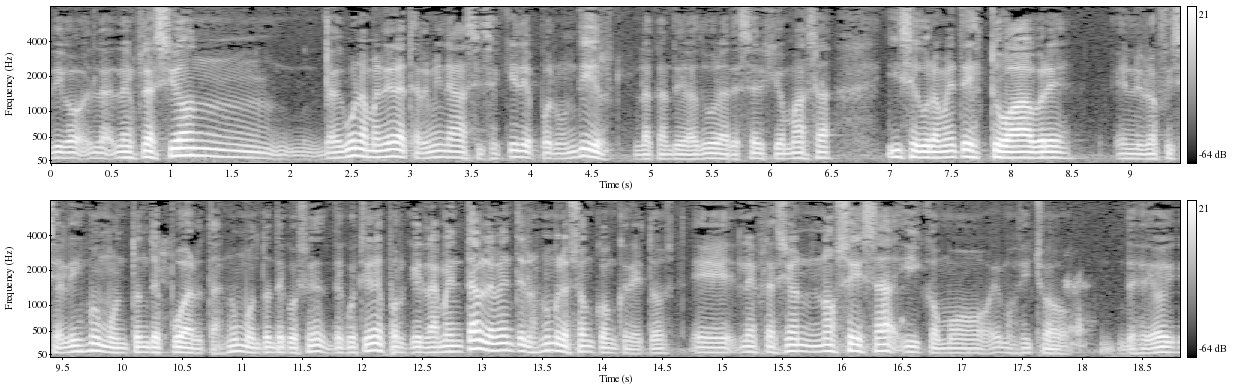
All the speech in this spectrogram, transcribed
Digo, la, la, inflación de alguna manera termina, si se quiere, por hundir la candidatura de Sergio Massa y seguramente esto abre en el oficialismo un montón de puertas, ¿no? un montón de cuestiones, de cuestiones porque lamentablemente los números son concretos. Eh, la inflación no cesa y como hemos dicho desde hoy,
